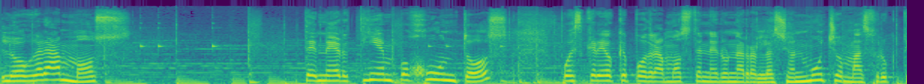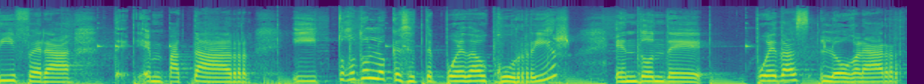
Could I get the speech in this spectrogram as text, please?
logramos tener tiempo juntos, pues creo que podremos tener una relación mucho más fructífera, empatar y todo lo que se te pueda ocurrir en donde puedas lograr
